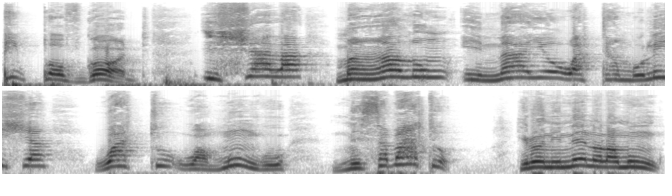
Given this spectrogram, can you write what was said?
people of god. Ishara maalum inayowatambulisha watu wa mungu ni sabato. Hilo ni neno la mungu.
